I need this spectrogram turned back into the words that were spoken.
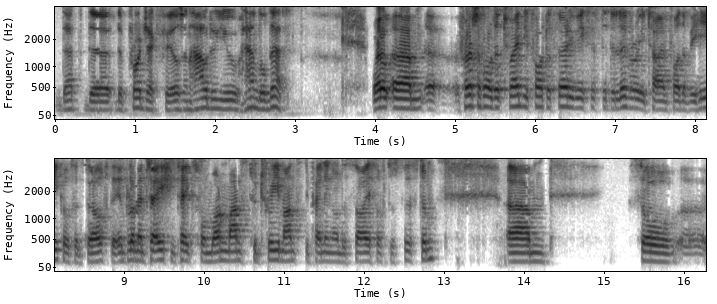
that the the project fails, and how do you handle that? Well, um, uh, first of all, the 24 to 30 weeks is the delivery time for the vehicles itself. The implementation takes from one month to three months, depending on the size of the system. Um, so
